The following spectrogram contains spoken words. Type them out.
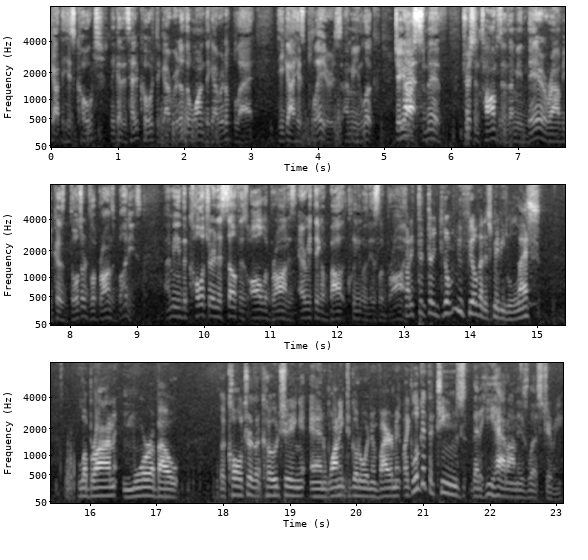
got his coach, they got his head coach, they got rid of the one, they got rid of Blatt. He got his players. I mean, look, J.R. Smith, Tristan Thompson. I mean, they're around because those are LeBron's buddies. I mean, the culture in itself is all LeBron. Is everything about Cleveland is LeBron. But I th- th- don't you feel that it's maybe less LeBron, more about the culture, the coaching, and wanting to go to an environment? Like, look at the teams that he had on his list, Jimmy.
